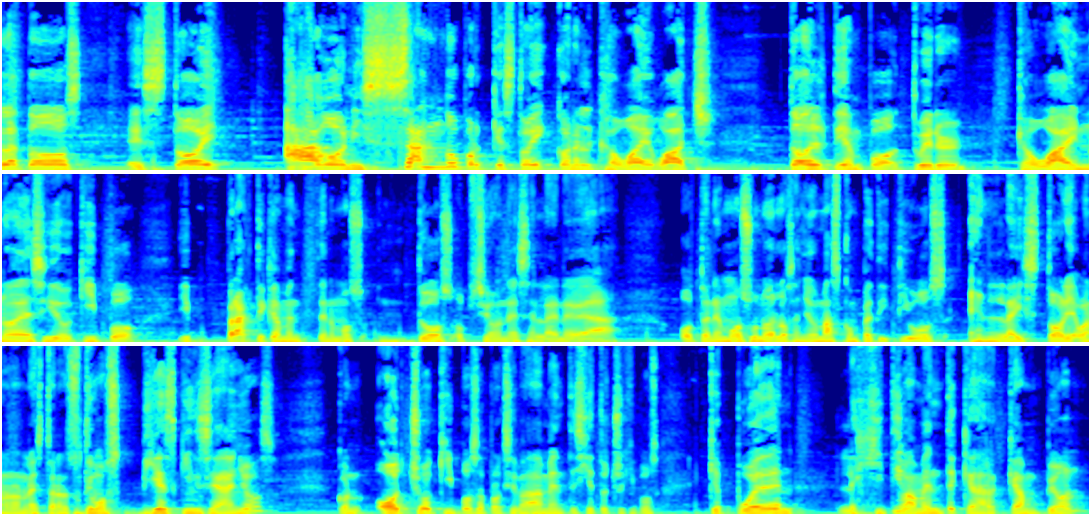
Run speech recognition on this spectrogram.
Hola a todos, estoy agonizando porque estoy con el Kawaii Watch todo el tiempo. Twitter, Kawaii no ha decidido equipo y prácticamente tenemos dos opciones en la NBA. O tenemos uno de los años más competitivos en la historia, bueno, no en la historia, en los últimos 10, 15 años, con 8 equipos aproximadamente, 7, 8 equipos que pueden legítimamente quedar campeón.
